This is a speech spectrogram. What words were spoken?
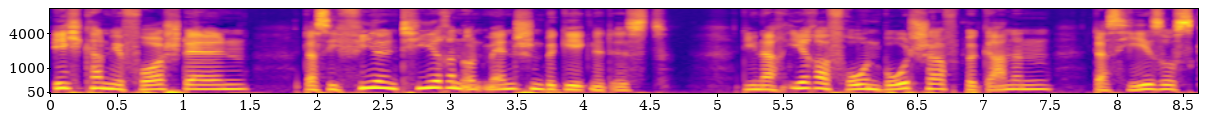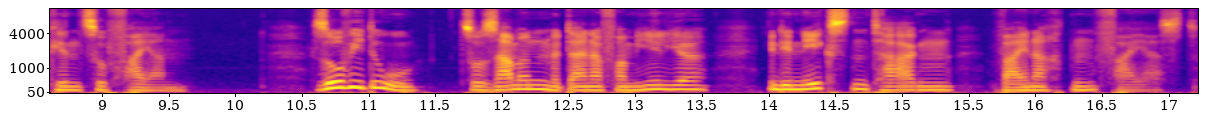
Ich kann mir vorstellen, dass sie vielen Tieren und Menschen begegnet ist, die nach ihrer frohen Botschaft begannen, das Jesuskind zu feiern. So wie du, zusammen mit deiner Familie, in den nächsten Tagen Weihnachten feierst.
